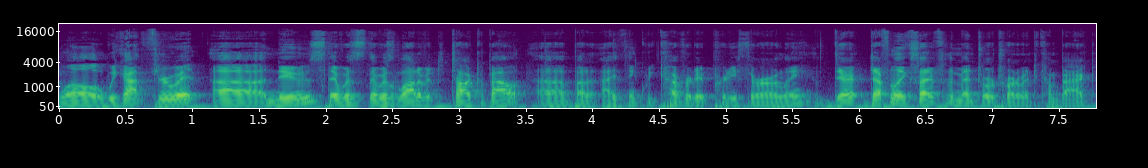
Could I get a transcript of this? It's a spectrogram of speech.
Well, we got through it. Uh, news. There was there was a lot of it to talk about, uh, but I think we covered it pretty thoroughly. De- definitely excited for the mentor tournament to come back.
